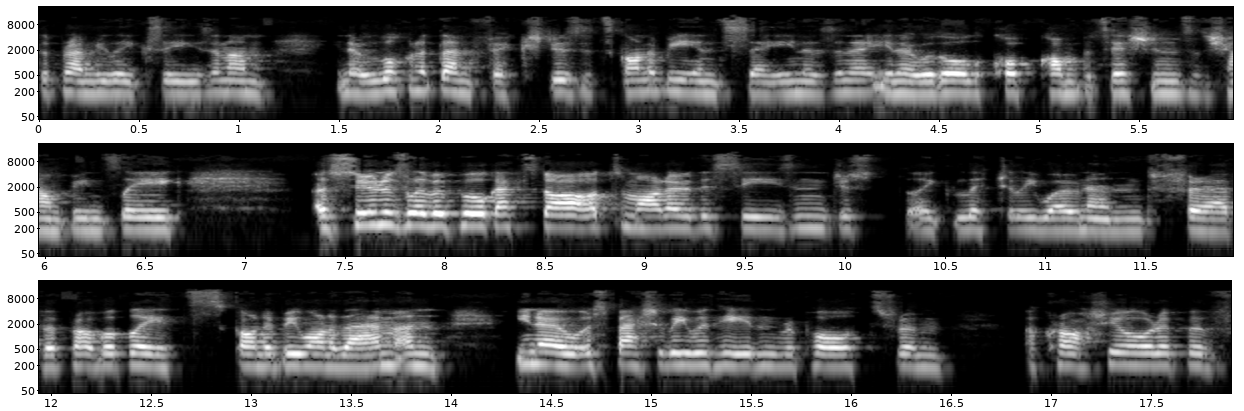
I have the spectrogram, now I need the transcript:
the premier league season. And you know looking at them fixtures it's going to be insane isn't it? You know with all the cup competitions the champions league. As soon as liverpool get started tomorrow this season just like literally won't end forever probably. It's going to be one of them. And you know especially with hearing reports from across europe of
